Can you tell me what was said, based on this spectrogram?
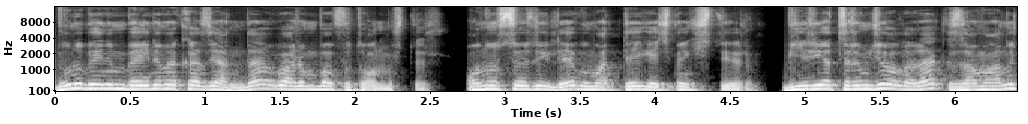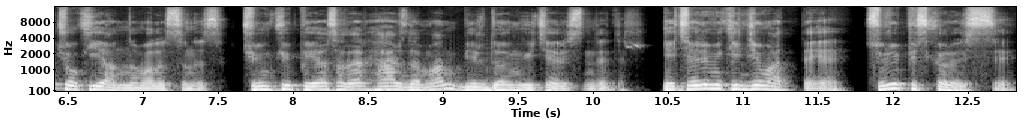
Bunu benim beynime kazıyan da Warren Buffett olmuştur. Onun sözüyle bu maddeye geçmek istiyorum. Bir yatırımcı olarak zamanı çok iyi anlamalısınız. Çünkü piyasalar her zaman bir döngü içerisindedir. Geçelim ikinci maddeye. Sürü psikolojisi.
